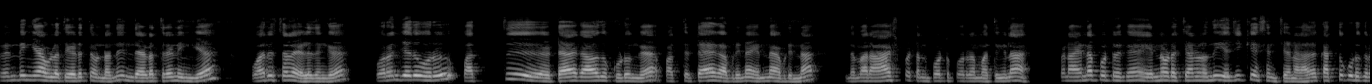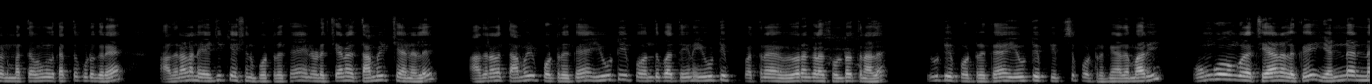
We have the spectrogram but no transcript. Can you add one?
ட்ரெண்டிங்காக உள்ளத்தை எடுத்து வந்து இந்த இடத்துல நீங்கள் வரிசையில் எழுதுங்க. குறைஞ்சது ஒரு பத்து டேகாவது கொடுங்க. பத்து டேக் அப்படின்னா என்ன அப்படின்னா இந்த மாதிரி ஆஷ் பட்டன் போட்டு போடுறேன் பார்த்தீங்களா? இப்போ நான் என்ன போட்டிருக்கேன்? என்னோடய சேனல் வந்து எஜுகேஷன் சேனல் அதாவது கற்றுக் கொடுக்குறேன் மற்றவங்களுக்கு கற்றுக் கொடுக்குறேன். அதனால் நான் எஜுகேஷன் போட்டிருக்கேன். என்னோடய சேனல் தமிழ் சேனலு அதனால் தமிழ் போட்டிருக்கேன். யூடியூப் வந்து பார்த்திங்கன்னா யூடியூப் பற்றின விவரங்களை சொல்கிறதுனால யூடியூப் போட்டிருக்கேன். யூடியூப் டிப்ஸ் போட்டிருக்கேன். அதை மாதிரி உங்கள் உங்கள் சேனலுக்கு என்னென்ன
